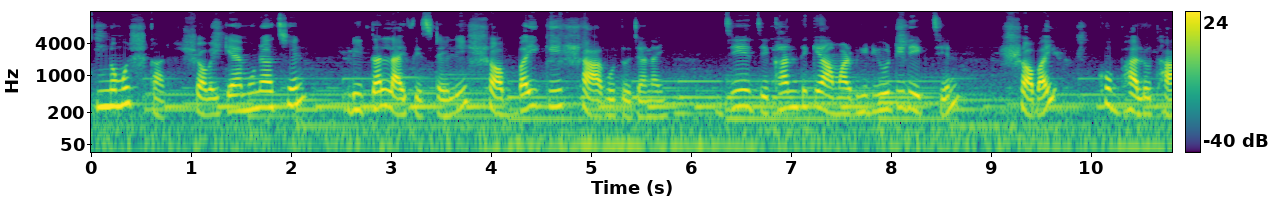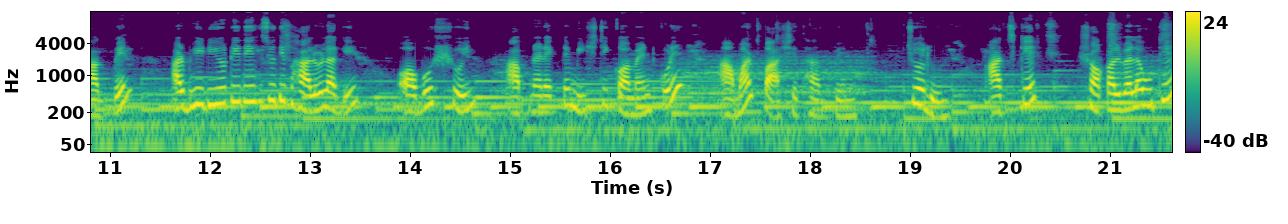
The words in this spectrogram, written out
নমস্কার, সবাই কেমন আছেন? রিতার লাইফস্টাইলে সবাইকে স্বাগত জানাই। যে যেখান থেকে আমার ভিডিওটি দেখছেন, সবাই খুব ভালো থাকবেন। আর ভিডিওটি দেখে যদি ভালো লাগে, অবশ্যই আপনার একটা মিষ্টি কমেন্ট করে আমার পাশে থাকবেন। চলুন আজকের সকালবেলা উঠে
